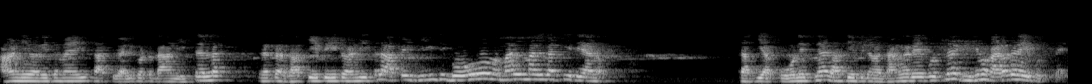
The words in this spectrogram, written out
ආන්නේ වගේ තමයි සත්‍ය වැලි කොට දාන්න ඉස්සෙල්ලා නැත්නම් සතිය පිටවන්නේ ඉස්සෙල්ලා අපේ ජීවිතේ බොහොම මල් මල් ගතියට යනවා. සතියක් ඕනෙත් නැහැ සතිය පිටව සංගරේකුත් නැහැ කිසිම කරදරේකුත් නැහැ.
